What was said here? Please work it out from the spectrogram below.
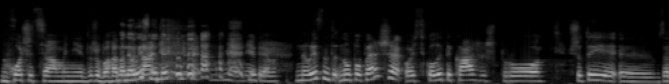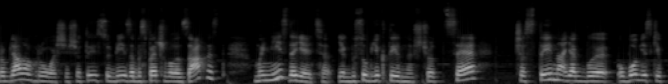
Ну, хочеться мені дуже багато Мене питань. лиснути Ні, ні. не треба. Не лиснути. Ну, по-перше, ось коли ти кажеш про що ти е, заробляла гроші, що ти собі забезпечувала захист, мені здається, якби суб'єктивно, що це частина якби обов'язків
